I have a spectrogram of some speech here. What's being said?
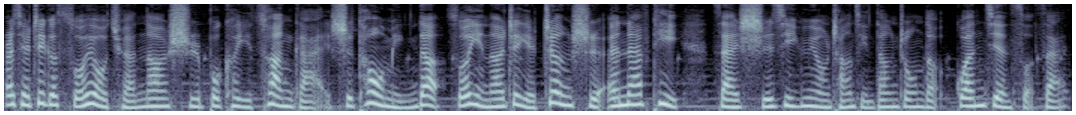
而且这个所有权呢是不可以篡改，是透明的，所以呢，这也正是 NFT 在实际运用场景当中的关键所在。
